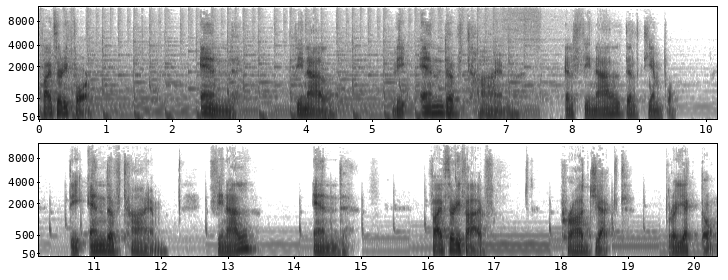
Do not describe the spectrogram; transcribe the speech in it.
534. End, final. The end of time. El final del tiempo. The end of time. Final, end. 535. Project, proyecto.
